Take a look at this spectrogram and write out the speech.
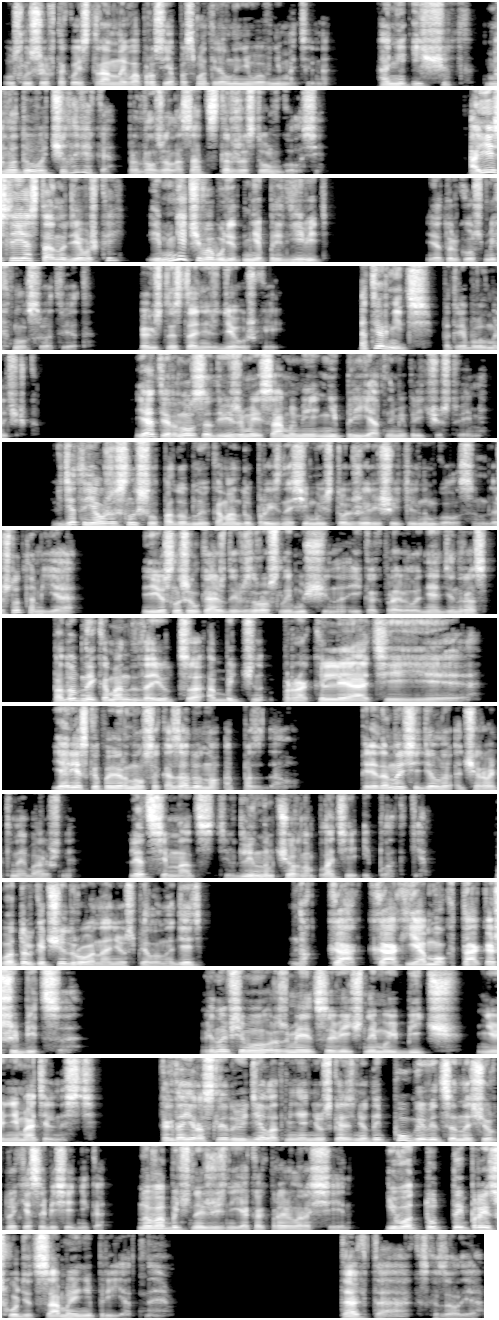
Услышав такой странный вопрос, я посмотрел на него внимательно. Они ищут молодого человека, — продолжал Асад с торжеством в голосе. — А если я стану девушкой, им нечего будет мне предъявить? Я только усмехнулся в ответ. — Как же ты станешь девушкой? — Отвернитесь, — потребовал мальчишка. Я отвернулся, движимый самыми неприятными предчувствиями. Где-то я уже слышал подобную команду, произносимую столь же решительным голосом. Да что там я? Ее слышал каждый взрослый мужчина, и, как правило, не один раз. Подобные команды даются обычно проклятие. Я резко повернулся к Азаду, но опоздал. Передо мной сидела очаровательная барышня, лет семнадцати, в длинном черном платье и платке. Вот только чедру она не успела надеть. Но как, как я мог так ошибиться? Виной всему, разумеется, вечный мой бич — невнимательность. Когда я расследую дело, от меня не ускользнет и пуговица на сюртуке собеседника. Но в обычной жизни я, как правило, рассеян. И вот тут-то и происходит самое неприятное. «Так, — сказал я.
